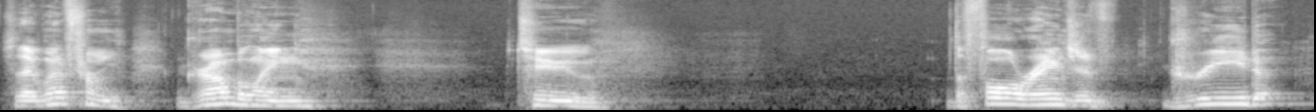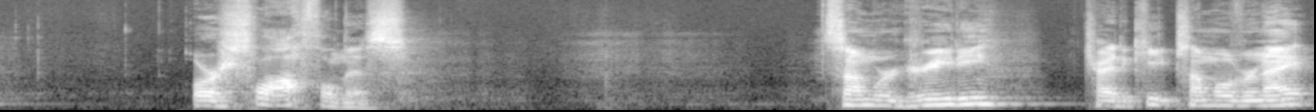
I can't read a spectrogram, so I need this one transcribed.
So they went from grumbling to the full range of greed or slothfulness. Some were greedy, tried to keep some overnight,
